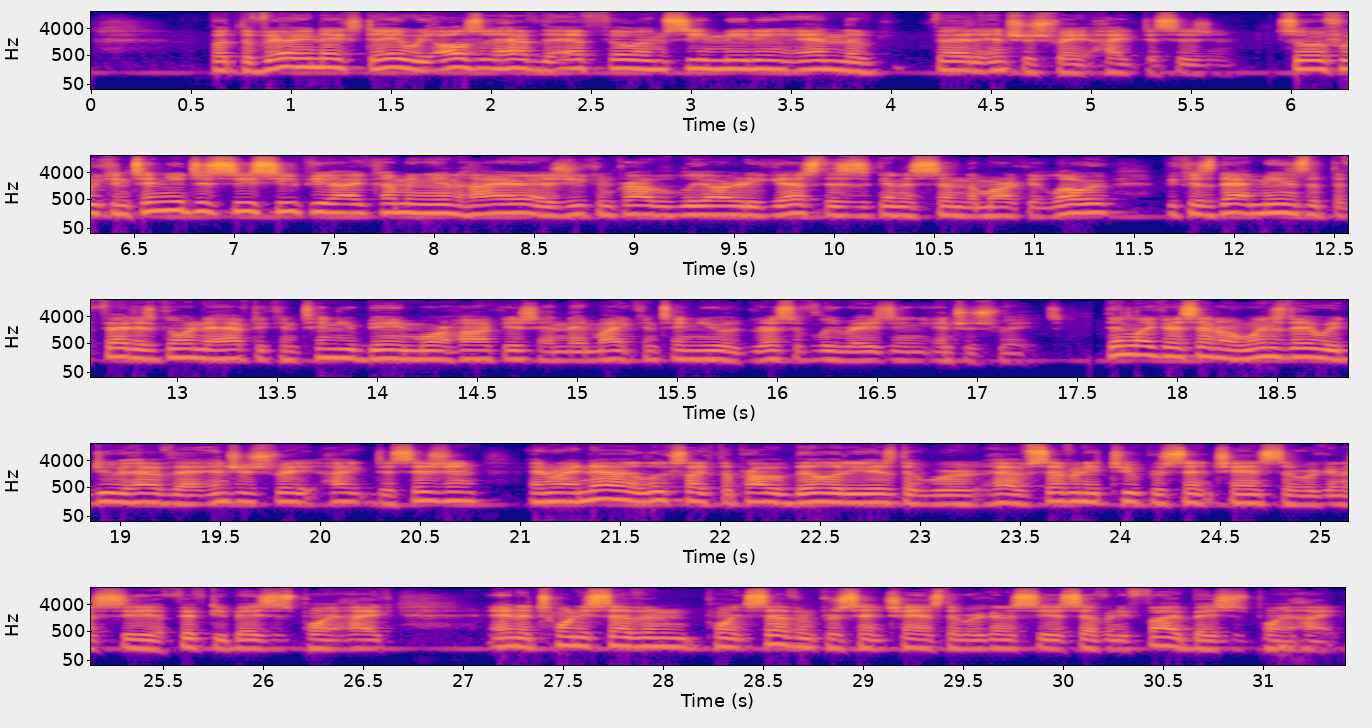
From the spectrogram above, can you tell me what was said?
But the very next day, we also have the FOMC meeting and the Fed interest rate hike decision. So if we continue to see CPI coming in higher, as you can probably already guess, this is going to send the market lower because that means that the Fed is going to have to continue being more hawkish and they might continue aggressively raising interest rates. Then, like I said on Wednesday, we do have that interest rate hike decision, and right now it looks like the probability is that we have 72% chance that we're going to see a 50 basis point hike and a 27.7% chance that we're going to see a 75 basis point hike.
